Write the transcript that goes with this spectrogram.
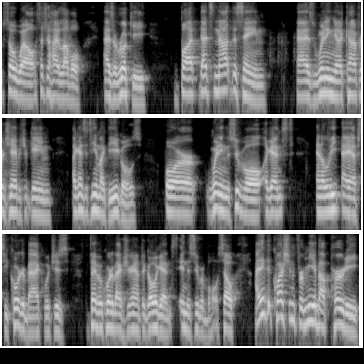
so well, such a high level as a rookie, but that's not the same as winning a conference championship game against a team like the Eagles or winning the Super Bowl against an elite AFC quarterback, which is type of quarterbacks you're going to have to go against in the Super Bowl. So I think the question for me about Purdy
